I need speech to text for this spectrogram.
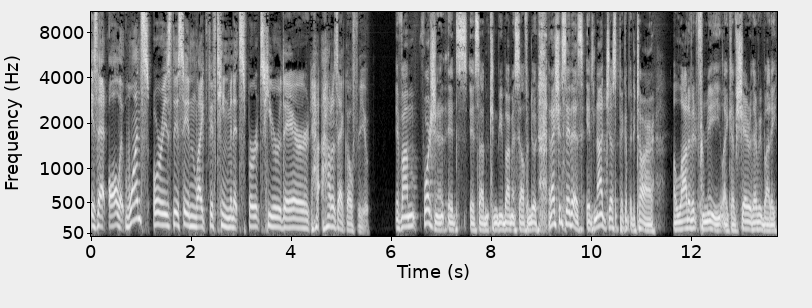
Is that all at once or is this in like 15 minute spurts here or there? How, how does that go for you? If I'm fortunate, it's it's I can be by myself and do it. And I should say this: it's not just pick up the guitar. A lot of it for me, like I've shared with everybody,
